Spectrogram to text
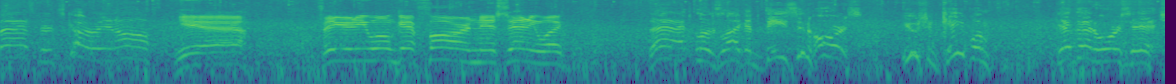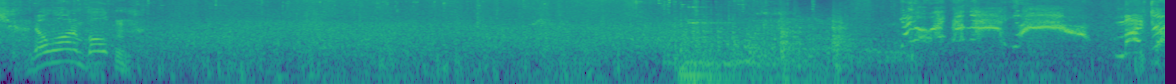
Bastard scurrying off. Yeah. Figured he won't get far in this anyway. That looks like a decent horse. You should keep him. Get that horse hitched. Don't want him bolting. Get away from me! Micah,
